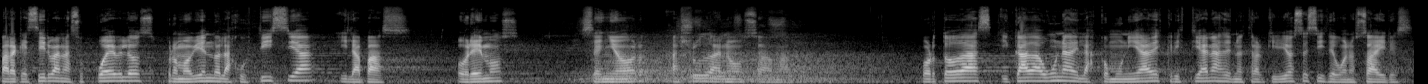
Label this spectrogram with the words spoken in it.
para que sirvan a sus pueblos promoviendo la justicia y la paz. Oremos, Señor, ayúdanos a amar. Por todas y cada una de las comunidades cristianas de nuestra Arquidiócesis de Buenos Aires,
